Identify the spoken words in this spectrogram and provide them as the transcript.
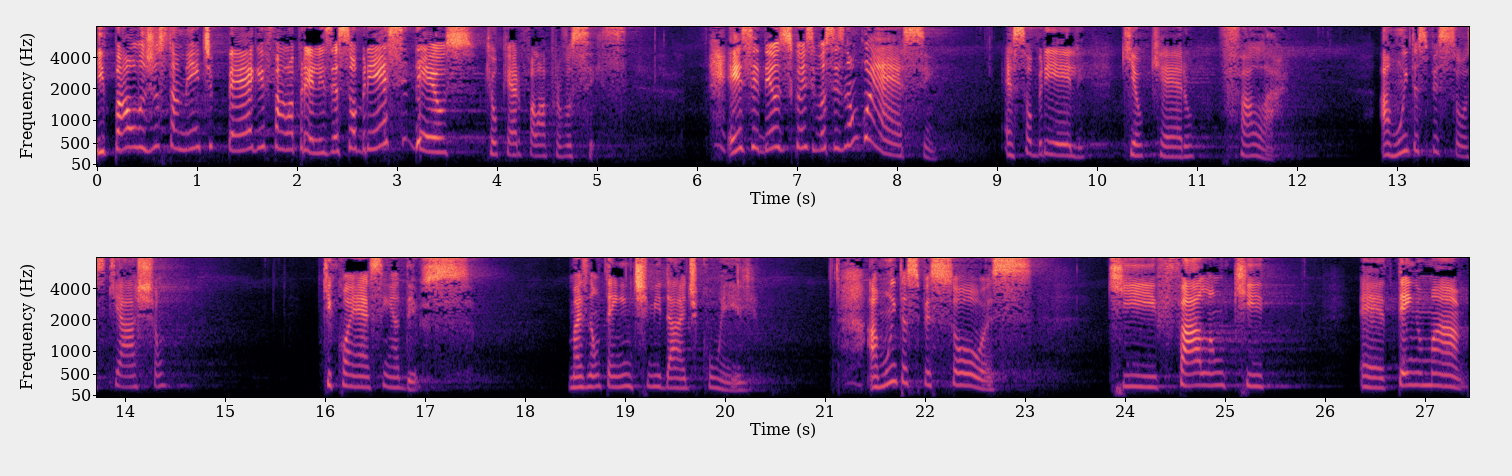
E Paulo justamente pega e fala para eles: é sobre esse Deus que eu quero falar para vocês. Esse Deus desconhecido vocês não conhecem. É sobre ele que eu quero falar. Há muitas pessoas que acham que conhecem a Deus, mas não têm intimidade com Ele. Há muitas pessoas que falam que é, têm uma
